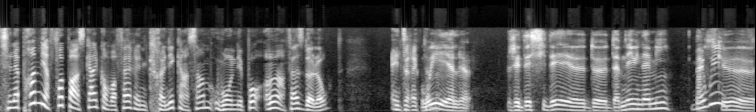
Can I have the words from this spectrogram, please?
c'est la première fois, Pascal, qu'on va faire une chronique ensemble où on n'est pas un en face de l'autre, indirectement. Oui, j'ai décidé euh, d'amener une amie ben parce que euh,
